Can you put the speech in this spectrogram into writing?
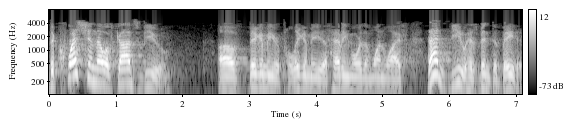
The question, though, of God's view of bigamy or polygamy, of having more than one wife, that view has been debated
